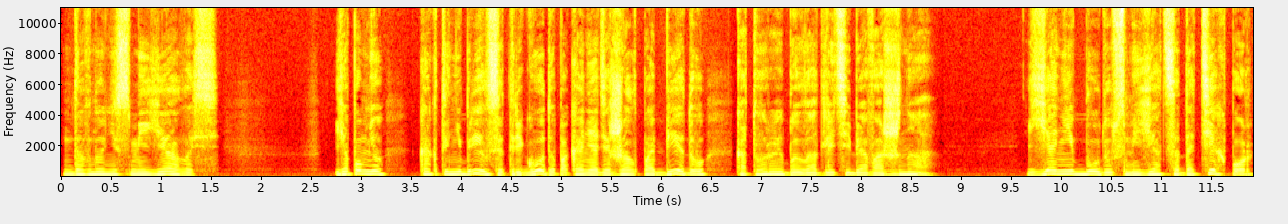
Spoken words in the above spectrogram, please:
Давно не смеялась. Я помню, как ты не брился три года, пока не одержал победу, которая была для тебя важна. Я не буду смеяться до тех пор,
